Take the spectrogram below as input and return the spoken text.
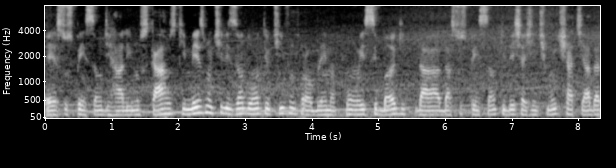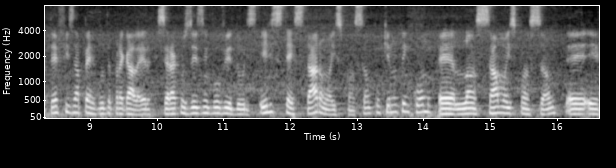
é, suspensão de rally nos carros, que mesmo utilizando ontem eu tive um problema com esse bug da, da suspensão que deixa a gente muito chateado. Até fiz a pergunta para a galera, será que os desenvolvedores eles testaram a expansão? Porque não tem como é, lançar uma expansão é, é,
